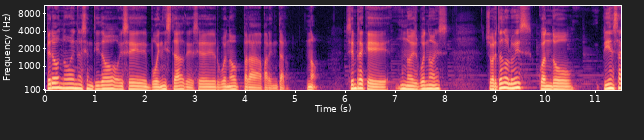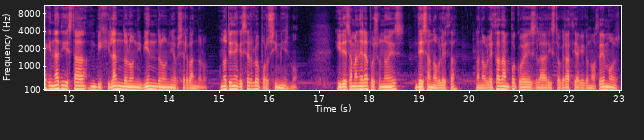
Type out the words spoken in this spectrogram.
Pero no en el sentido ese buenista de ser bueno para aparentar. No. Siempre que uno es bueno es sobre todo lo es cuando piensa que nadie está vigilándolo, ni viéndolo, ni observándolo. Uno tiene que serlo por sí mismo. Y de esa manera, pues uno es de esa nobleza. La nobleza tampoco es la aristocracia que conocemos,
